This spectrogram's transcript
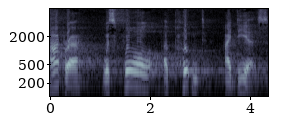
opera was full of potent ideas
